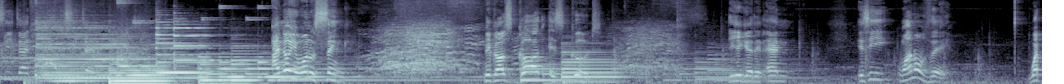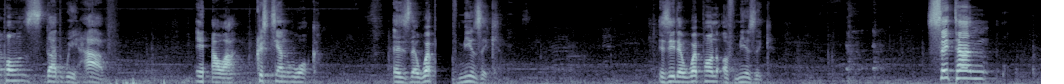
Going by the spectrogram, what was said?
Seated. I know you want to sing because God is good. Do you get it? And you see, one of the weapons that we have in our Christian walk is the weapon of music. Is it a weapon of music? Satan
